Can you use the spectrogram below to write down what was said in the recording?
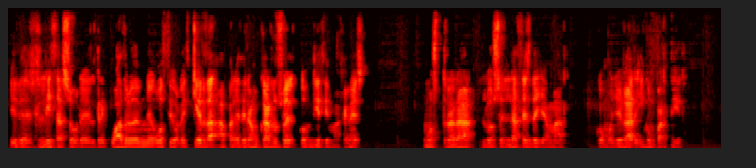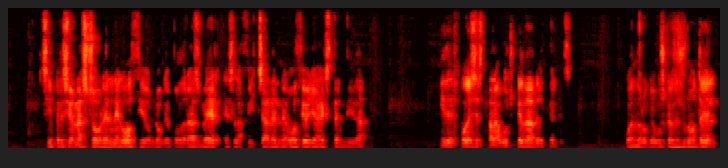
Si deslizas sobre el recuadro de un negocio a la izquierda, aparecerá un carrusel con 10 imágenes mostrará los enlaces de llamar, cómo llegar y compartir. Si presionas sobre el negocio, lo que podrás ver es la ficha del negocio ya extendida. Y después está la búsqueda de hoteles. Cuando lo que buscas es un hotel,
